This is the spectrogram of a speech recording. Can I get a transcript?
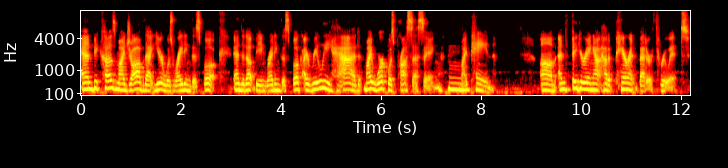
and because my job that year was writing this book, ended up being writing this book, I really had my work was processing mm. my pain um, and figuring out how to parent better through it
